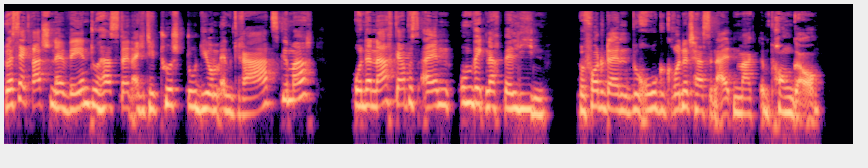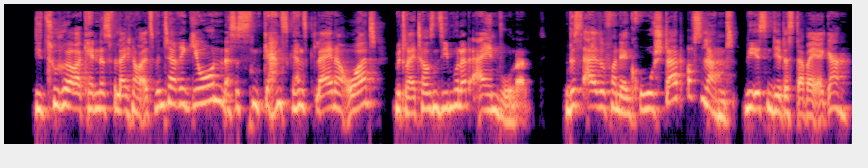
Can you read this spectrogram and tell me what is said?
Du hast ja gerade schon erwähnt, du hast dein Architekturstudium in Graz gemacht und danach gab es einen Umweg nach Berlin, bevor du dein Büro gegründet hast in Altenmarkt im Pongau. Die Zuhörer kennen das vielleicht noch als Winterregion. Das ist ein ganz, ganz kleiner Ort mit 3700 Einwohnern. Du bist also von der Großstadt aufs Land. Wie ist denn dir das dabei ergangen?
